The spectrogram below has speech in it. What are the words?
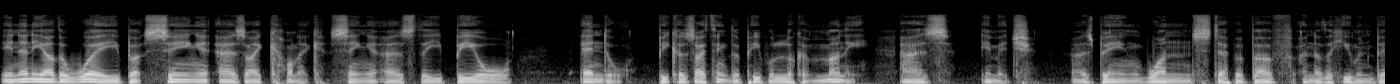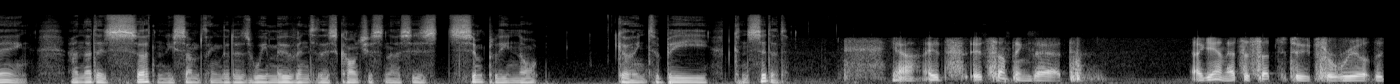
in any other way but seeing it as iconic, seeing it as the be all, end all. Because I think that people look at money as image, as being one step above another human being. And that is certainly something that as we move into this consciousness is simply not going to be considered. Yeah, it's it's something that again, that's a substitute for real the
